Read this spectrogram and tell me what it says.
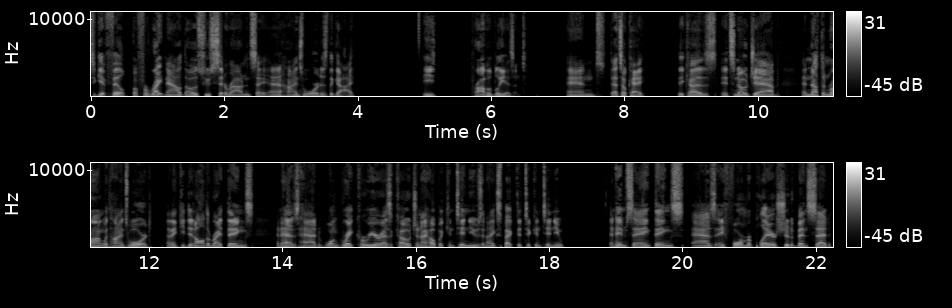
to get filled. But for right now, those who sit around and say, eh, Hines Ward is the guy, he probably isn't. And that's okay because it's no jab and nothing wrong with Hines Ward. I think he did all the right things and has had one great career as a coach, and I hope it continues, and I expect it to continue. And him saying things as a former player should have been said,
